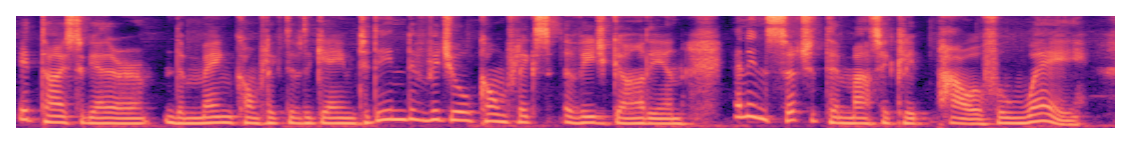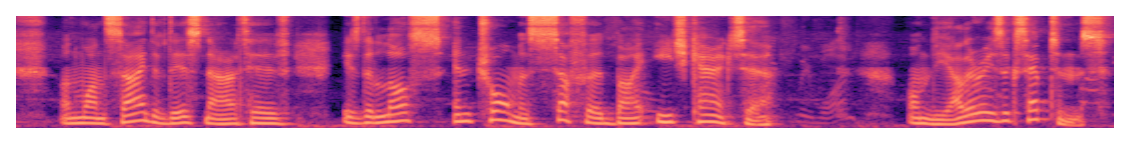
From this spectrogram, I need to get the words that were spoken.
it ties together the main conflict of the game to the individual conflicts of each Guardian, and in such a thematically powerful way. On one side of this narrative is the loss and trauma suffered by each character. On the other is acceptance,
